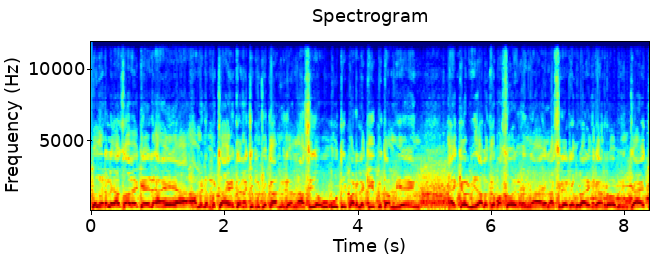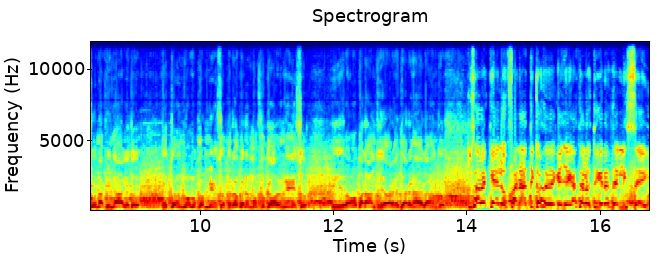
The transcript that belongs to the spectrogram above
Bueno, en realidad sabe que eh, a mí no mucha gente han hecho muchos cambios que han sido útiles para el equipo y también hay que olvidar lo que pasó en la, en la serie regular en Grand Robin. Ya esto es una final, esto, esto, es un nuevo comienzo. Creo que nos hemos enfocado en eso y vamos para adelante, de ahora, de ahora en adelante. Tú sabes que los fanáticos desde que llegaste a los Tigres del Licey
